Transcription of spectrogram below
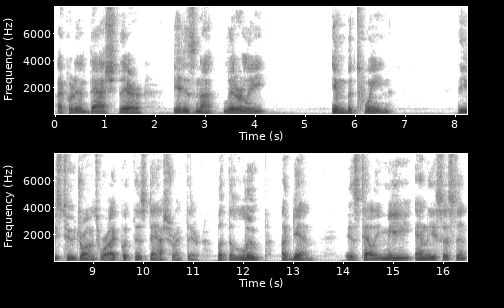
I put in a dash there. It is not literally in between these two drawings where I put this dash right there. But the loop, again, is telling me and the assistant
